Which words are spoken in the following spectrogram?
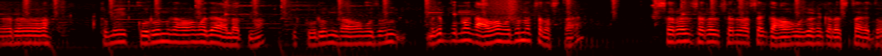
तर तुम्ही कुरुन गावामध्ये आलात ना कुरुन गावामधून म्हणजे पूर्ण गावामधूनच रस्ता आहे. सरळ सरळ सरळ असा गावामधून एक रस्ता येतो.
